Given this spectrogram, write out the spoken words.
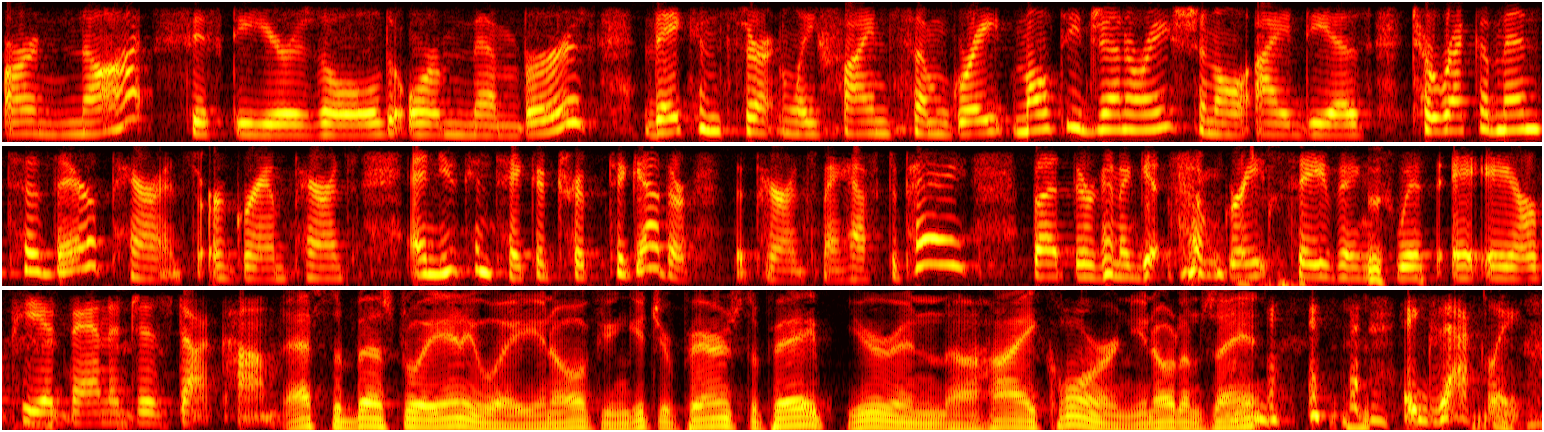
are not 50 years old or members, they can certainly find some great multi generational ideas to recommend to their parents or grandparents, and you can take a trip together. The parents may have to pay, but they're going to get some great savings with aarpadvantages.com. That's the best way anyway. You know, if you can get your parents to pay, you're in uh, high corn. You know what I'm saying? exactly.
